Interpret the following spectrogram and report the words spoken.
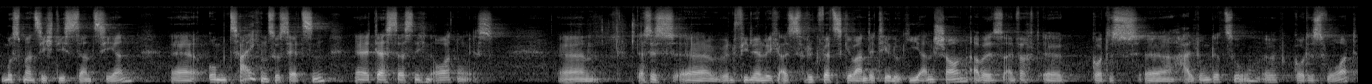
muss man sich distanzieren, äh, um Zeichen zu setzen, dass das nicht in Ordnung ist. Ähm, das ist, würden viele natürlich als rückwärtsgewandte Theologie anschauen, aber es ist einfach Gottes Haltung dazu, Gottes Wort.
